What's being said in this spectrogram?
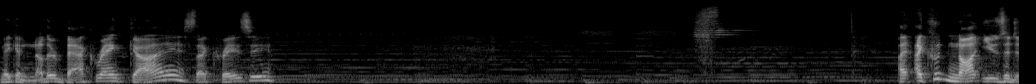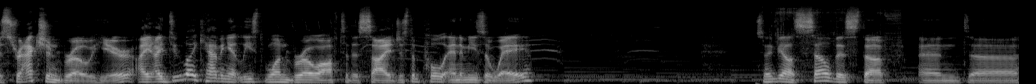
Make another back rank guy? Is that crazy? I, I could not use a distraction bro here. I, I do like having at least one bro off to the side just to pull enemies away. So maybe I'll sell this stuff and... Uh,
